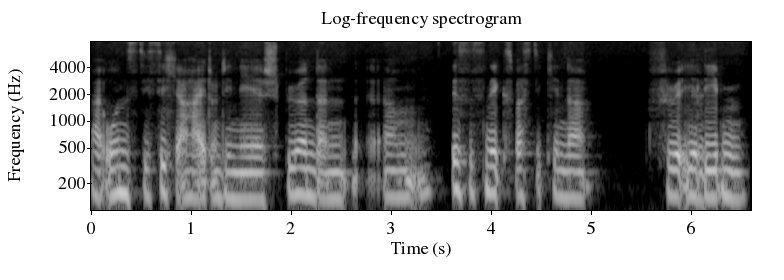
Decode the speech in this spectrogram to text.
bei uns die Sicherheit und die Nähe spüren, dann ähm, ist es nichts, was die Kinder für ihr Leben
